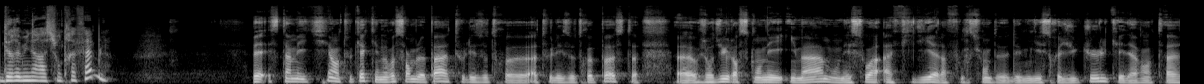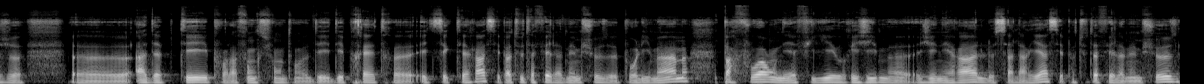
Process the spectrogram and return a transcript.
des rémunérations très faibles? C'est un métier en tout cas qui ne ressemble pas à tous les autres à tous les autres postes. Euh, Aujourd'hui, lorsqu'on est imam, on est soit affilié à la fonction de, de ministre du culte, qui est davantage euh, adapté pour la fonction des, des, prêtres, euh, etc. C'est pas tout à fait la même chose pour l'imam. Parfois, on est affilié au régime euh, général, le salariat, c'est pas tout à fait la même chose.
